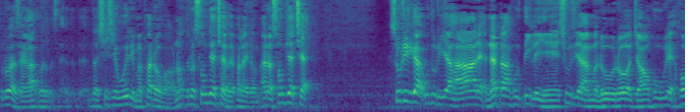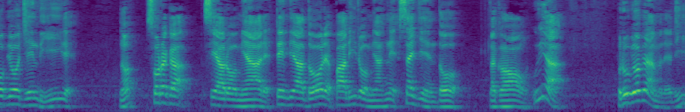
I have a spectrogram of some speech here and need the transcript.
သူတို့ကစကားဘယ်လိုရှီရှီဝေးတွေမဖတ်တော့ပါဘူးเนาะသူတို့ဆုံးဖြတ်ချက်ပဲဖတ်လိုက်တော့အဲ့တော့ဆုံးဖြတ်ချက်သုရိကဥဒုရိယဟာတဲ့အနတ္တဟုသိလျင်ရှုစရာမလိုတော့ကြောင်းဟူတဲ့ဟောပြောခြင်းသည်တဲ့เนาะသောရက ဆရာတော်များတဲ့တင်ပြတော်တဲ့ပါဠိတော်များနှင့်ဆန့်ကျင်သော၎င်းဥရိယဘယ်လိုပြောပြရမလဲဒီ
